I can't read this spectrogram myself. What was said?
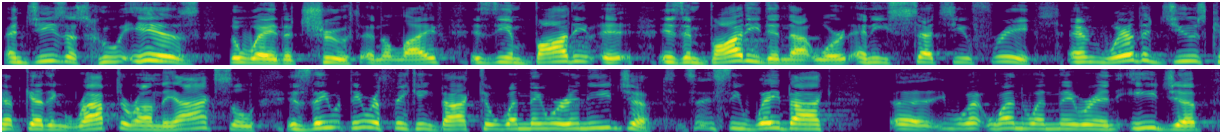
And Jesus, who is the way, the truth, and the life, is, the embodied, is embodied in that word, and he sets you free. And where the Jews kept getting wrapped around the axle is they, they were thinking back to when they were in Egypt. See, way back uh, when, when they were in Egypt,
